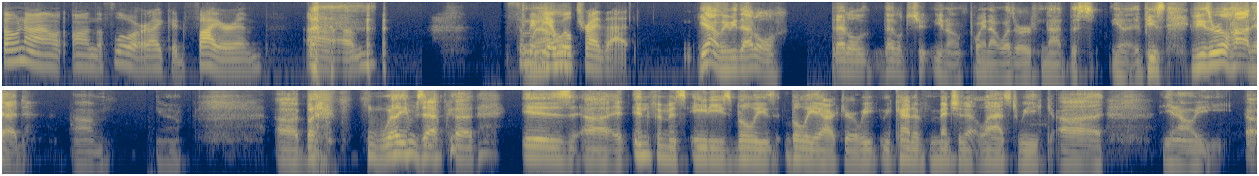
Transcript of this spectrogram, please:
phone out on the floor, I could fire him. Um, so maybe I will try that. yeah, maybe that'll that'll that'll you know point out whether or not this you know if he's if he's a real hothead, um, you know. Uh, but William Zabka is uh, an infamous '80s bullies bully actor. We we kind of mentioned it last week. Uh, you know, he, uh,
